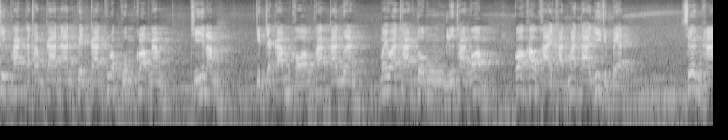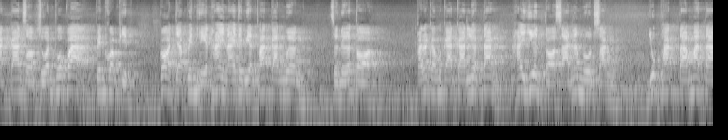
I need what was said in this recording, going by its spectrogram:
ชิกพรรคกระทำการอันเป็นการควบคุมครอบงำชี้นำกิจกรรมของพรรคการเมือง ไม่ว่าทางตรงหรือทางอ้อม ก็เข้าข่ายขัดมาตรา 28 ซึ่งหากการสอบสวนพบว่าเป็นความผิด ก็จะเป็นเหตุให้นายทะเบียนพรรคการเมืองเสนอต่อคณะกรรมการการเลือกตั้ง ให้ยื่นต่อสารรัฐมนูญสั่ง ยุบพักตามมาตรา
